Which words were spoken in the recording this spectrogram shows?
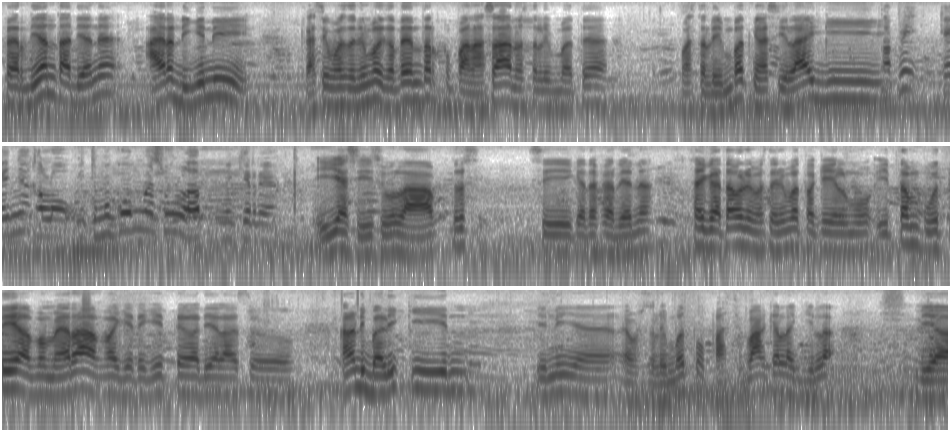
Ferdian tadiannya airnya dingin nih. Kasih Master Limbat katanya ntar kepanasan Master Limbatnya Master Limbat ngasih lagi. Tapi kayaknya kalau itu mah gua mah sulap mikirnya. Iya sih sulap. Terus si kata Ferdiannya saya nggak tahu nih Master Limbat pakai ilmu hitam putih apa merah apa gitu-gitu. Dia langsung karena dibalikin ininya ya Master Limbat mau pasti pakai lah gila dia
